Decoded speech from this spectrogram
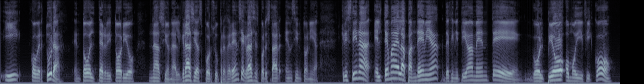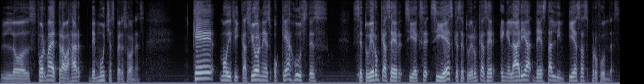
y cobertura en todo el territorio nacional. Gracias por su preferencia, gracias por estar en sintonía. Cristina, el tema de la pandemia definitivamente golpeó o modificó la forma de trabajar de muchas personas. ¿Qué modificaciones o qué ajustes se tuvieron que hacer, si, es que se tuvieron que hacer, en el área de estas limpiezas profundas?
